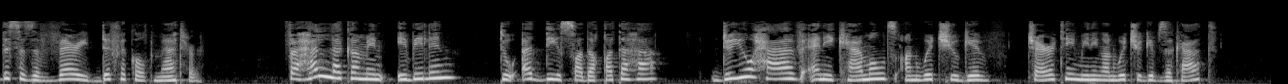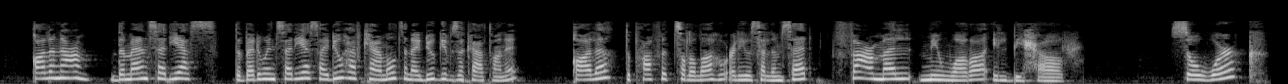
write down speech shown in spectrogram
this is a very difficult matter. فَهَلْ لَكَ مِنْ إِبِلٍ تُؤَدِّي صَدَقَتَهَا Do you have any camels on which you give charity, meaning on which you give zakat? قال نعم. The man said yes. The Bedouin said yes, I do have camels and I do give zakat on it. قال the Prophet ﷺ said فَعْمَلْ مِنْ وَرَاءِ الْبِحَارِ So work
